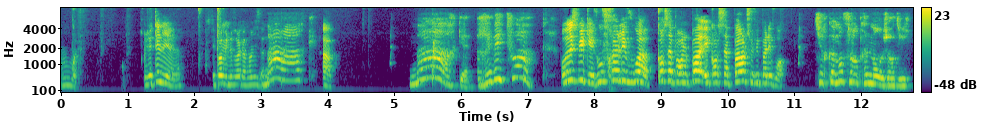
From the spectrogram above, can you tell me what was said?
Hum, Ouais. J'étais né, euh, c'était pas en 1997. Marc Ah. Marc, réveille-toi Pour vous expliquer, je vous ferai les voix quand ça parle pas, et quand ça parle, je fais pas les voix. Tu recommences l'entraînement aujourd'hui.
